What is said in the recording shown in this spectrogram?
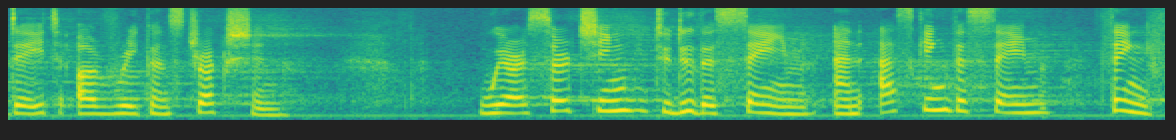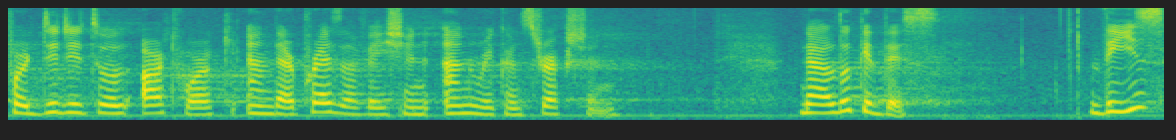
date of reconstruction. We are searching to do the same and asking the same thing for digital artwork and their preservation and reconstruction. Now look at this. These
